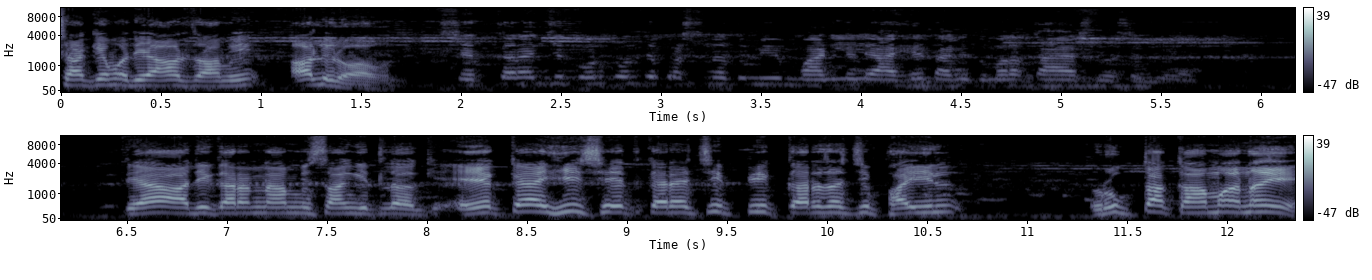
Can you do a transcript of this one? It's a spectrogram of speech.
शाखेमध्ये आज आम्ही आलेलो आहोत. शेतकऱ्यांचे कोणकोणते प्रश्न तुम्ही मांडलेले आहेत आणि तुम्हाला काय आश्वासन मिळालं? त्या अधिकाऱ्यांना आम्ही सांगितलं की एकाही शेतकऱ्याची पीक कर्जाची फाईल रुकता कामा नये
